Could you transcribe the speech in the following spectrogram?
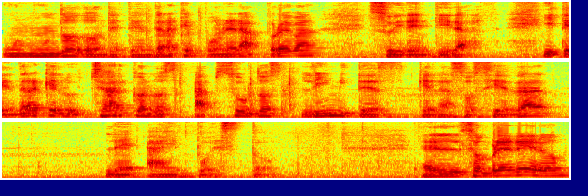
un mundo donde tendrá que poner a prueba su identidad y tendrá que luchar con los absurdos límites que la sociedad le ha impuesto. El sombrerero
